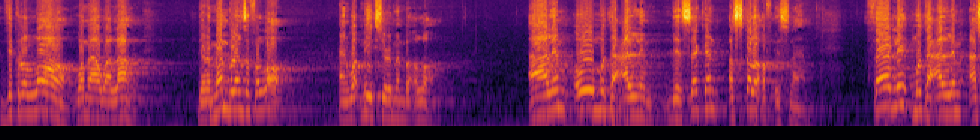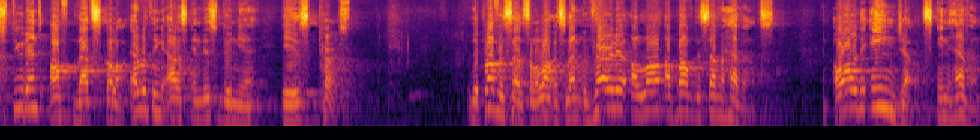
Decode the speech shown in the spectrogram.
Dhikrullah wa ma. The remembrance of Allah and what makes you remember Allah. Alim o muta'allim. The second, a scholar of Islam. Thirdly, muta'allim, a student of that scholar. Everything else in this dunya is cursed. The Prophet said, Sallallahu Alaihi Wasallam, Verily Allah above the seven heavens, and all the angels in heaven,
